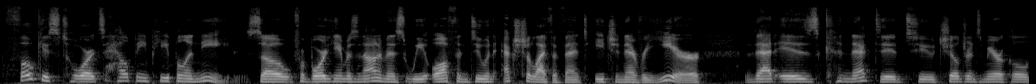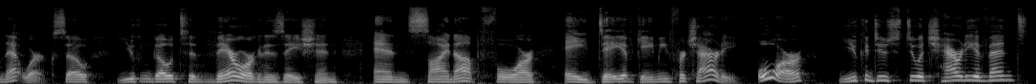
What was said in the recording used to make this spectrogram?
focused towards helping people in need. So for Board Gamers Anonymous, we often do an extra life event each and every year that is connected to Children's Miracle Network. So you can go to their organization and sign up for a day of gaming for charity. Or you can just do a charity event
